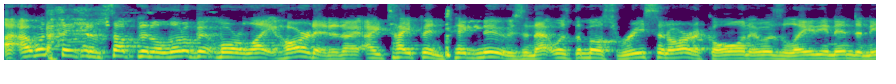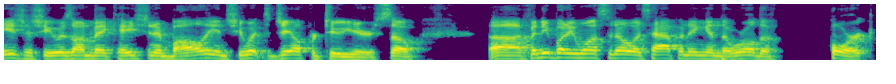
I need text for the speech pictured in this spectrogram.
I, was thinking of something a little bit more lighthearted, and I, I type in pig news, and that was the most recent article. And it was a lady in Indonesia. She was on vacation in Bali, and she went to jail for two years. So, uh, if anybody wants to know what's happening in the world of pork,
